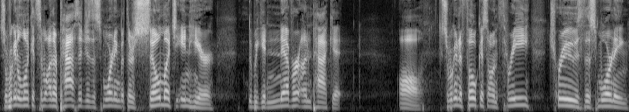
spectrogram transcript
So, we're going to look at some other passages this morning, but there's so much in here that we could never unpack it all. So, we're going to focus on three truths this morning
